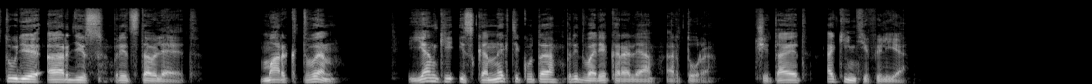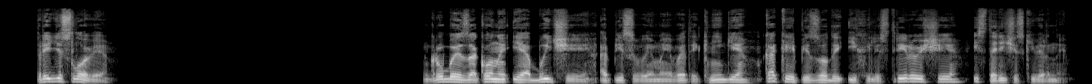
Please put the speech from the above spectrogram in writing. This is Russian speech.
Студия «Ардис» представляет. Марк Твен Янки из Коннектикута при дворе короля Артура Читает Акинтьев Илья. Предисловие. Грубые законы и обычаи, описываемые в этой книге, как и эпизоды их иллюстрирующие, исторически верны.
